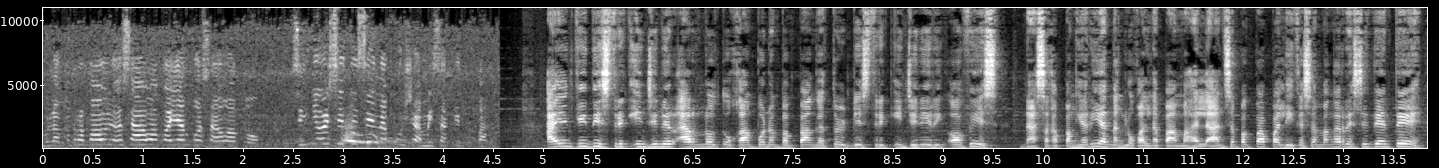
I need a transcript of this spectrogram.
Wala po trabaho yung asawa ko. Ayan po asawa ko. Senior citizen na po siya. May sakit pa. Ayon kay District Engineer Arnold Ocampo ng Pampanga 3rd District Engineering Office, nasa kapangyarihan ng lokal na pamahalaan sa pagpapalikas sa mga residente.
